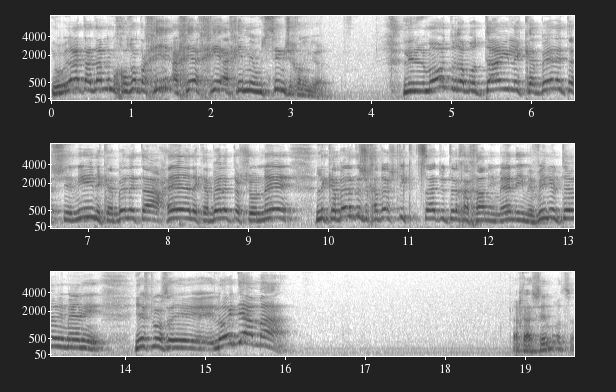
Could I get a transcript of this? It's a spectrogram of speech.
היא מובילה את האדם למחוזות הכי, הכי, הכי, הכי מאוסים שיכולים להיות. ללמוד רבותיי לקבל את השני, לקבל את האחר, לקבל את השונה, לקבל את זה שחבר שלי קצת יותר חכם ממני, מבין יותר ממני, יש לו, זה, לא יודע מה. ככה השם רצה.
